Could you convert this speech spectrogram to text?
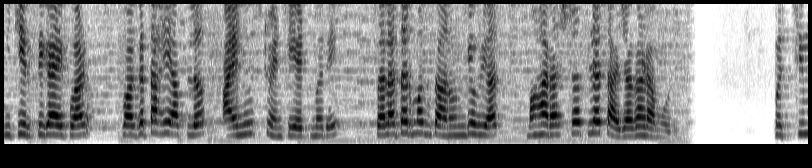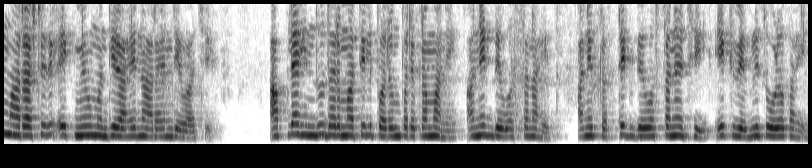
मी कीर्ती गायकवाड. स्वागत आहे आपलं आय न्यूज ट्वेंटी एटमध्ये चला तर मग जाणून घेऊयात महाराष्ट्रातल्या ताज्या घडामोडी. पश्चिम महाराष्ट्रातील एकमेव मंदिर आहे नारायण देवाचे. आपल्या हिंदू धर्मातील परंपरेप्रमाणे अनेक देवस्थान आहेत आणि प्रत्येक देवस्थानाची एक वेगळीच ओळख आहे.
